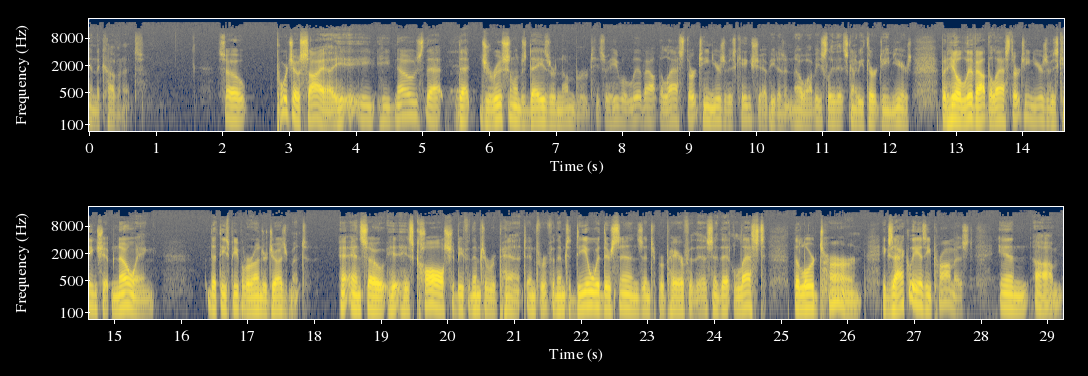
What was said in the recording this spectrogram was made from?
in the covenant. So poor Josiah, he, he, he knows that, that Jerusalem's days are numbered. So he will live out the last 13 years of his kingship. He doesn't know, obviously, that it's going to be 13 years, but he'll live out the last 13 years of his kingship knowing that these people are under judgment. And so his call should be for them to repent and for, for them to deal with their sins and to prepare for this, and that lest the Lord turn exactly as he promised in um,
